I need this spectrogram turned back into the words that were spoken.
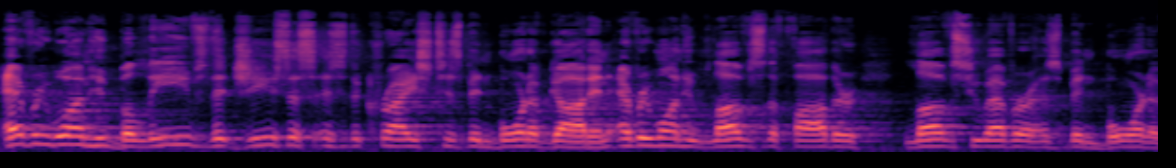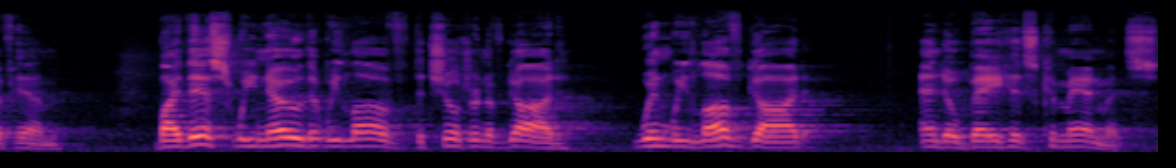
Everyone who believes that Jesus is the Christ has been born of God, and everyone who loves the Father loves whoever has been born of him. By this we know that we love the children of God when we love God and obey his commandments.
